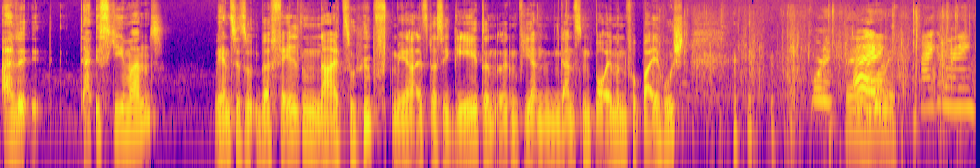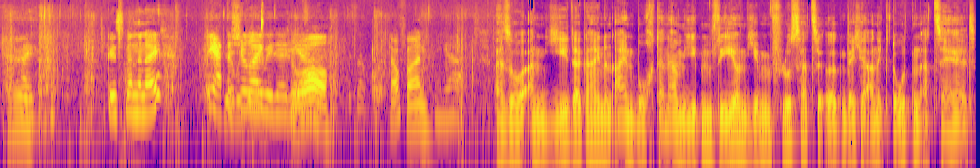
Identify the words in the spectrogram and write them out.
Also, da ist jemand, während sie so über Felsen nahezu hüpft, mehr als dass sie geht und irgendwie an den ganzen Bäumen vorbei huscht. Morning. Hey, Hi. morning. Hi, good morning. Hi. Did you guys spend the night? Yeah, at the chalet we did. Cool. Yeah. How fun. Yeah. Also an jeder kleinen Einbucht, an jedem See und jedem Fluss hat sie irgendwelche Anekdoten erzählt.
